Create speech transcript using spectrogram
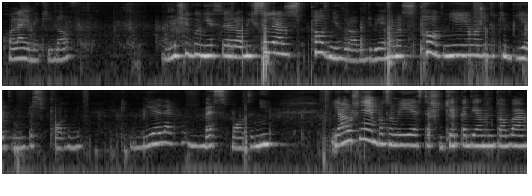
kolejny kilo. A mi się go nie chce robić. Chcę od razu spodnie zrobić, bo ja nie mam spodni. Ja może taki biedny, bez spodni. Taki biedak bez spodni. Ja już nie wiem po co mi jest ta sikierka diamentowa,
